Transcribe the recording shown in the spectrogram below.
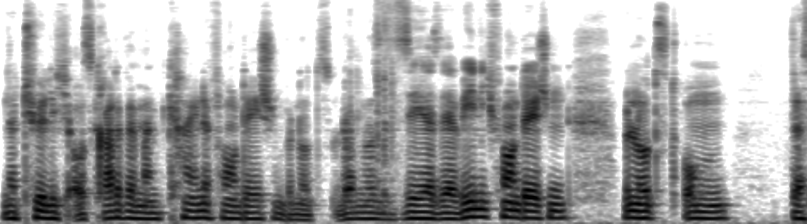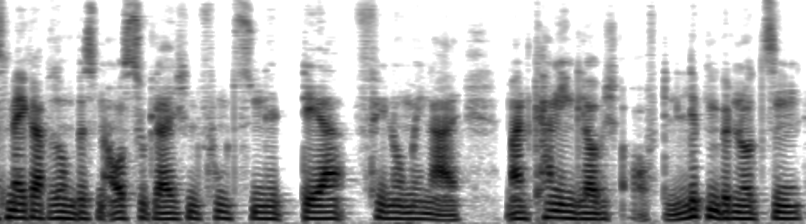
natürlich aus, gerade wenn man keine Foundation benutzt oder nur sehr, sehr wenig Foundation benutzt, um das Make-up so ein bisschen auszugleichen, funktioniert der phänomenal. Man kann ihn, glaube ich, auch auf den Lippen benutzen.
